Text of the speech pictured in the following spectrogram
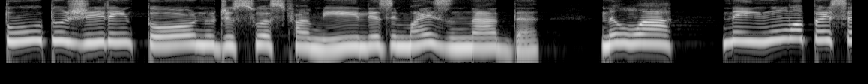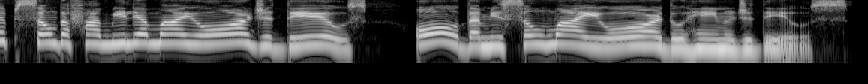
Tudo gira em torno de suas famílias e mais nada. Não há nenhuma percepção da família maior de Deus ou da missão maior do reino de Deus.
